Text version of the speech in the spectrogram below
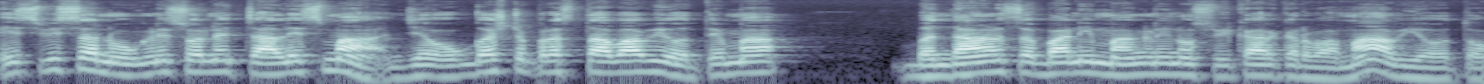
ઈસવીસન ઓગણીસો ને ચાલીસમાં જે ઓગસ્ટ પ્રસ્તાવ આવ્યો, તેમાં બંધારણ સભાની માંગણીનો સ્વીકાર કરવામાં આવ્યો હતો.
